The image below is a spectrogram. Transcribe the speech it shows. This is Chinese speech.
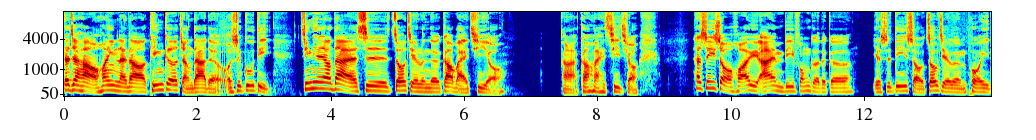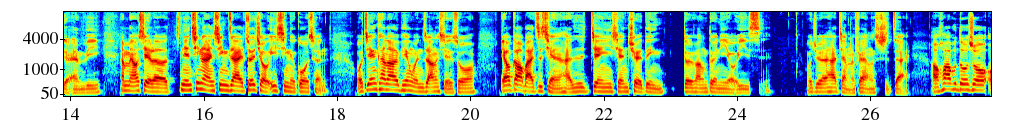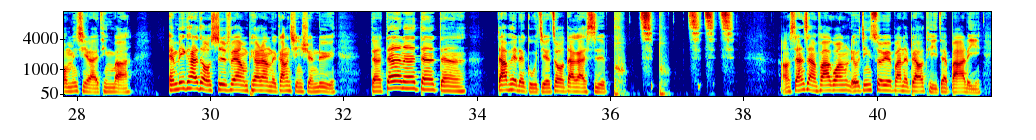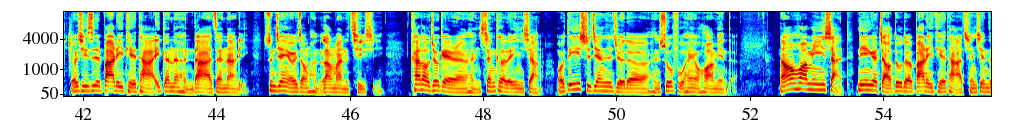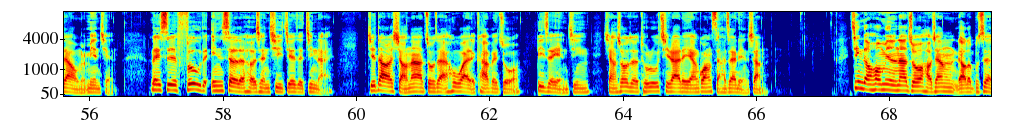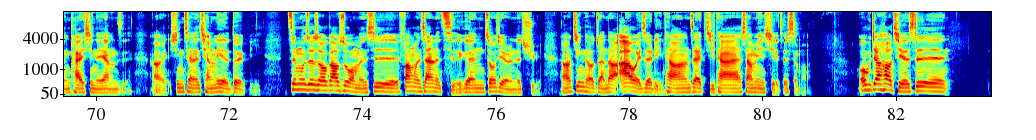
大家好，欢迎来到听歌长大的，我是 Goody。今天要带来的是周杰伦的《告白气球》。好了，《告白气球》它是一首华语 R&B 风格的歌，也是第一首周杰伦破译的 MV。它描写了年轻男性在追求异性的过程。我今天看到一篇文章，写说要告白之前，还是建议先确定对方对你有意思。我觉得他讲的非常实在。好，话不多说，我们一起来听吧。MV 开头是非常漂亮的钢琴旋律，哒哒哒哒哒，搭配的鼓节奏大概是噗呲噗呲呲呲，然后闪闪发光、流金岁月般的标题在巴黎，尤其是巴黎铁塔一根的很大在那里，瞬间有一种很浪漫的气息。开头就给人很深刻的印象，我第一时间是觉得很舒服、很有画面的。然后画面一闪，另一个角度的巴黎铁塔呈现在我们面前。类似 food 音色的合成器接着进来，接到了小娜坐在户外的咖啡桌，闭着眼睛享受着突如其来的阳光洒在脸上。镜头后面的那桌好像聊得不是很开心的样子，啊，形成了强烈的对比。字幕这时候告诉我们是方文山的词跟周杰伦的曲，然后镜头转到阿伟这里，他好像在吉他上面写着什么。我比较好奇的是。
